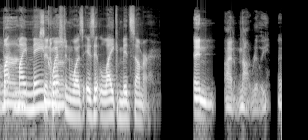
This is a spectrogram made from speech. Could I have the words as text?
no. My, burn my main cinema. question was: Is it like Midsummer? and I'm not not really. Uh,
